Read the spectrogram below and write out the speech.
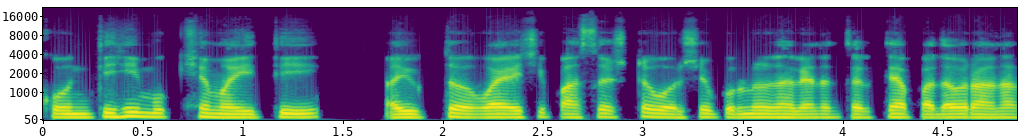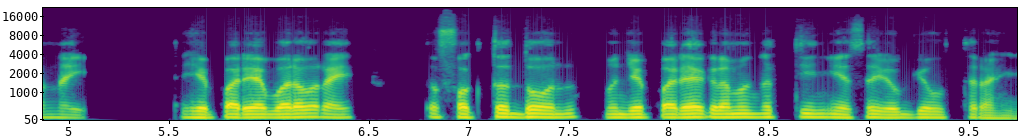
कोणतीही मुख्य माहिती आयुक्त वयाची पासष्ट वर्षे पूर्ण झाल्यानंतर त्या पदावर राहणार नाही. हे पर्याय बरोबर आहे. तर फक्त दोन म्हणजे पर्याय क्रमांक तीन याचं योग्य उत्तर आहे.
